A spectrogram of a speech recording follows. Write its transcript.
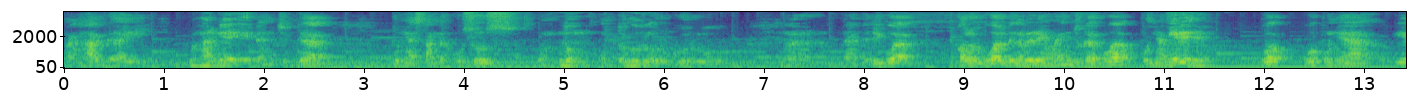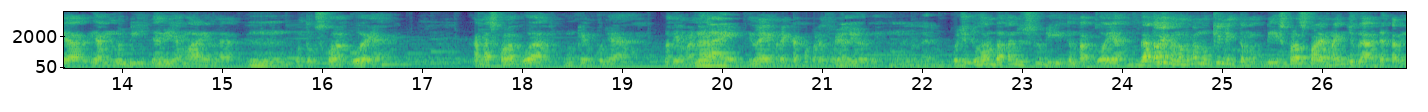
menghargai. Menghargai. Dan juga punya standar khusus untuk Hmm, untuk guru. guru-guru. Nah. Nah jadi gue kalau gue dengar dari yang lain juga gue punya miris ya gue gue punya ya yang lebih dari yang lain lah hmm. untuk sekolah gue ya. Karena sekolah gue mungkin punya bagaimana Nilai. nilai mereka kepada gue value nih. Hmm, puji Tuhan bahkan justru di tempat gue ya. Nggak tahu ya teman-teman mungkin di tem- di sekolah-sekolah yang lain juga ada kali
